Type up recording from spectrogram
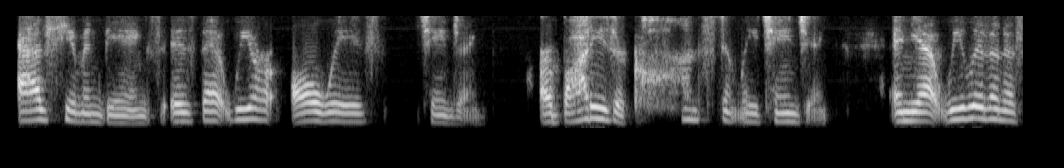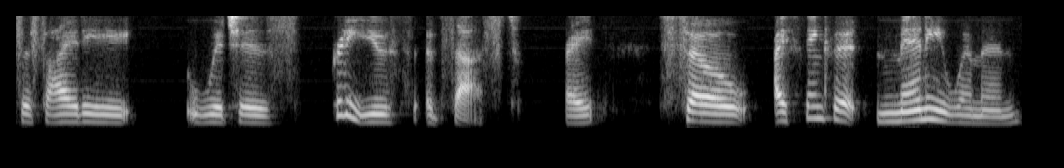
as human beings is that we are always changing. Our bodies are constantly changing. And yet we live in a society which is pretty youth obsessed, right? So I think that many women,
